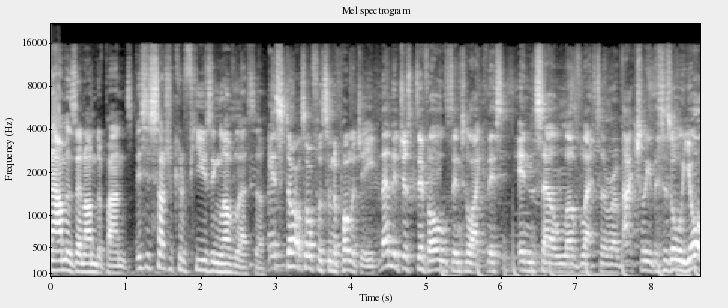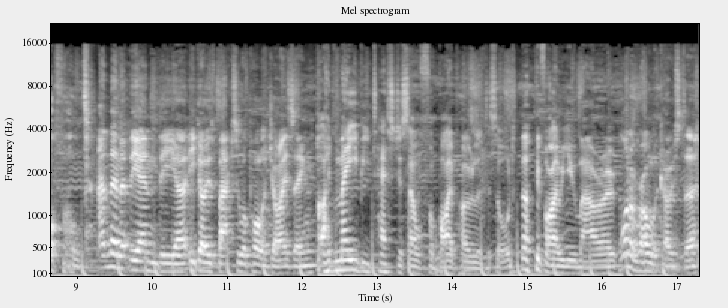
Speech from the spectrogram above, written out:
Amazon underpants. This is such a confusing love letter. It starts off as an apology, then it just devolves into like this incel love letter of actually this is all your fault. And then at the end he, uh, he goes back to apologising. I'd maybe test yourself for bipolar disorder if I were you, Mauro. What a roller coaster.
